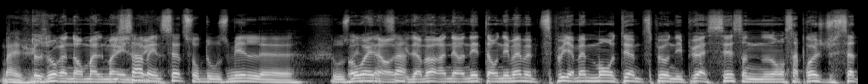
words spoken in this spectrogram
ben, toujours anormalement 827 sur 12 000. 12 oh, ouais, non, d'abord, on est, on est même un petit peu, il y a même monté un petit peu, on n'est plus à 6, on, s'approche du 7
